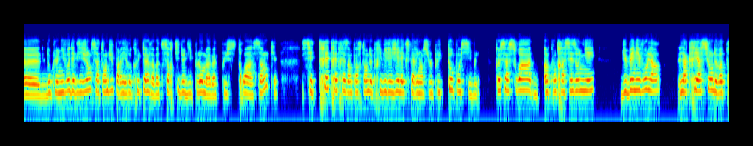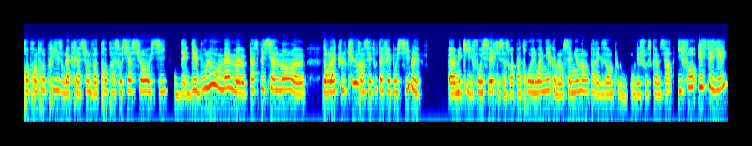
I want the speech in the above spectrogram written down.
Euh, donc le niveau d'exigence attendu par les recruteurs à votre sortie de diplôme à bac plus 3 à 5, c'est très très très important de privilégier l'expérience le plus tôt possible. Que ça soit un contrat saisonnier, du bénévolat, la création de votre propre entreprise ou la création de votre propre association aussi, des, boulots même euh, pas spécialement euh, dans la culture, hein, c'est tout à fait possible, euh, mais qu'il faut essayer que ça soit pas trop éloigné, comme l'enseignement par exemple, ou, des choses comme ça. Il faut essayer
